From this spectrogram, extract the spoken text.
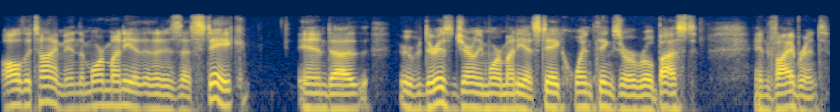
all the time. And the more money that is at stake, and uh, there is generally more money at stake when things are robust and vibrant,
